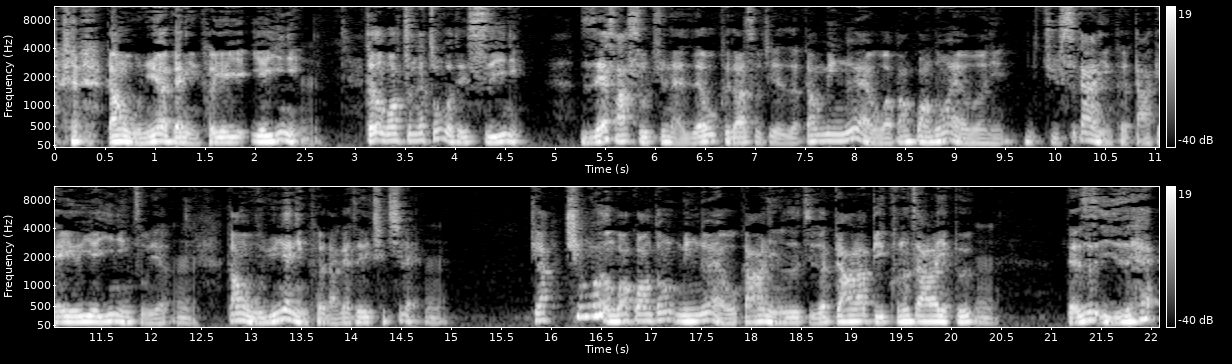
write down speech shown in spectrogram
讲沪语个搿人口有一一亿人。搿辰光整个中国有四亿人。现在啥数据呢？现在我看到数据是讲闽南闲话帮广东闲话个人，全世界人口大概有一亿人左右。讲沪语个人口大概只有七千万。就讲清末辰光广东闽南闲话讲个人是其实比阿拉比可能只阿拉一半。但是现在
